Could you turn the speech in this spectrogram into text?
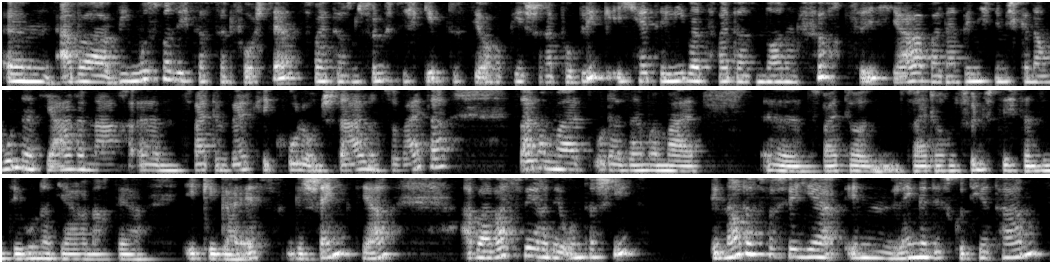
Ähm, aber wie muss man sich das denn vorstellen? 2050 gibt es die Europäische Republik. Ich hätte lieber 2049, ja, weil dann bin ich nämlich genau 100 Jahre nach ähm, Zweitem Weltkrieg, Kohle und Stahl und so weiter. Sagen wir mal, oder sagen wir mal, 2050, äh, dann sind sie 100 Jahre nach der EKGS geschenkt, ja. Aber was wäre der Unterschied? Genau das, was wir hier in Länge diskutiert haben.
